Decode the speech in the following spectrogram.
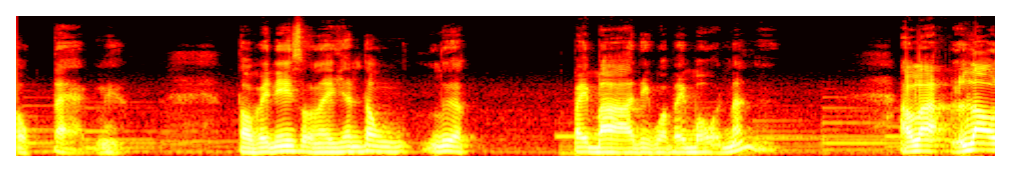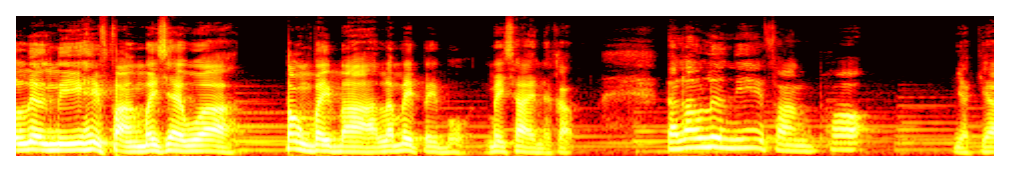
ตกแตกเนี่ย ต่อไปนี้ส่วนใหญ่ฉันต้องเลือกไปบาร์ดีกว่าไปโบสถ์มั้งเอาละเล่าเรื่องนี้ให้ฟังไม่ใช่ว่าต้องไปบาร์แล้วไม่ไปโบสถ์ไม่ใช่นะครับ แต่เล่าเรื่องนี้ให้ฟังเพราะอยากจะ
